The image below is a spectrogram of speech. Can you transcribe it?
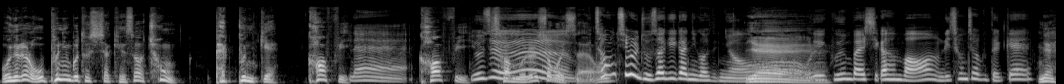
오늘은 오프닝부터 시작해서 총 100분께 커피, 네. 커피 요즘 선물을 쏘고 있어요. 청취율 조사 기간이거든요. 예. 우리 구윤발 씨가 한번 우리 청취자분들께 네.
